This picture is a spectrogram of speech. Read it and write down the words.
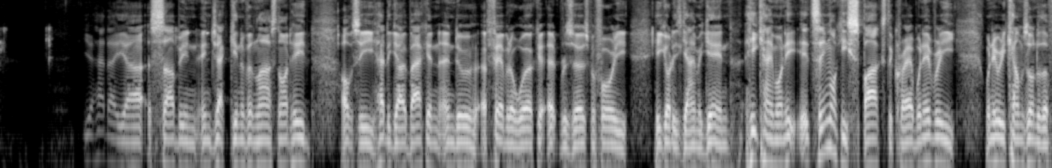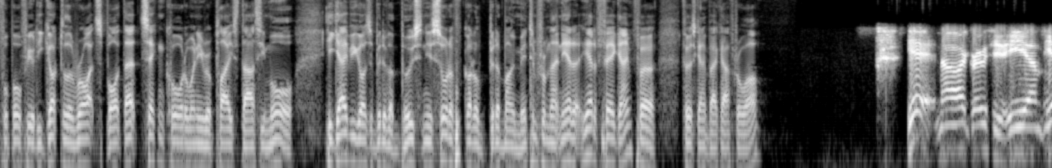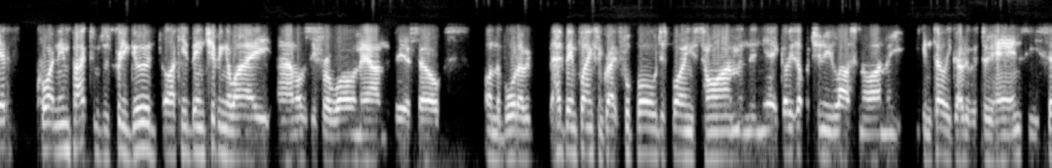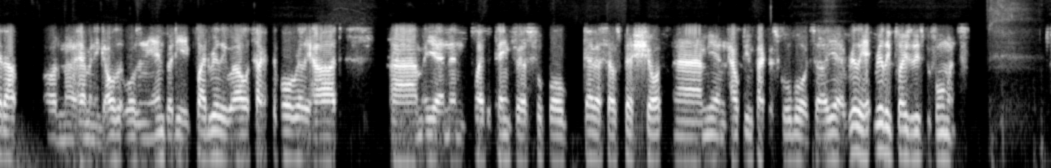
You had a, uh, sub in, in Jack Ginnivan last night. He obviously had to go back and, and do a fair bit of work at, at, reserves before he, he got his game again. He came on. He, it seemed like he sparks the crowd whenever he whenever he comes onto the football field. He got to the right spot. That second quarter when he replaced Darcy Moore, he gave you guys a bit of a boost, and you sort of got a bit of momentum from that. And he had a, he had a fair game for first game back after a while. Yeah, no, I agree with you. He um, he had quite an impact, which was pretty good. Like he'd been chipping away, um, obviously for a while now in the VFL on the border. Had been playing some great football, just biding his time, and then yeah, got his opportunity last night. And you, you can tell he grabbed it with two hands. He set up, I don't know how many goals it was in the end, but he played really well, attacked the ball really hard. Um, yeah, and then played the team first football, gave ourselves best shot, um, yeah, and helped impact the scoreboard. So yeah, really, really pleased with his performance.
